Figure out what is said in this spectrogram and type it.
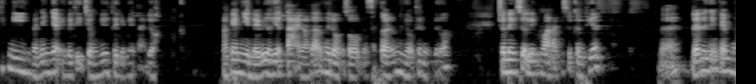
thích nghi và nhanh nhạy với thị trường như thời điểm hiện tại được. Và các em nhìn thấy bây giờ hiện tại nó đã thay đổi rồi và sắp tới nó nhiều thay đổi nữa. Cho nên sự linh hoạt là cái sự cần thiết. Đấy. Đấy là những cái mà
